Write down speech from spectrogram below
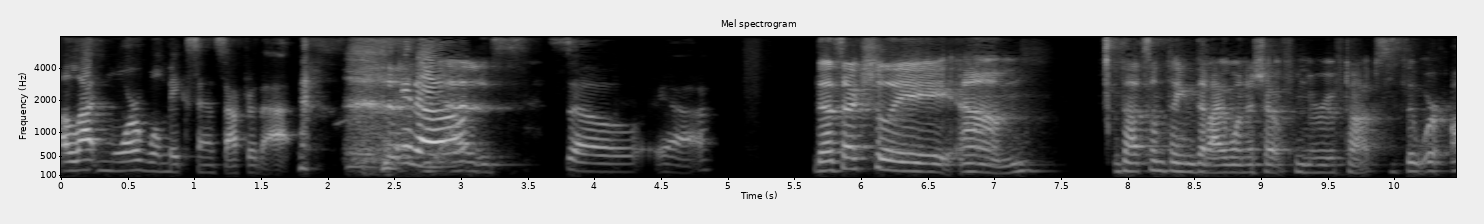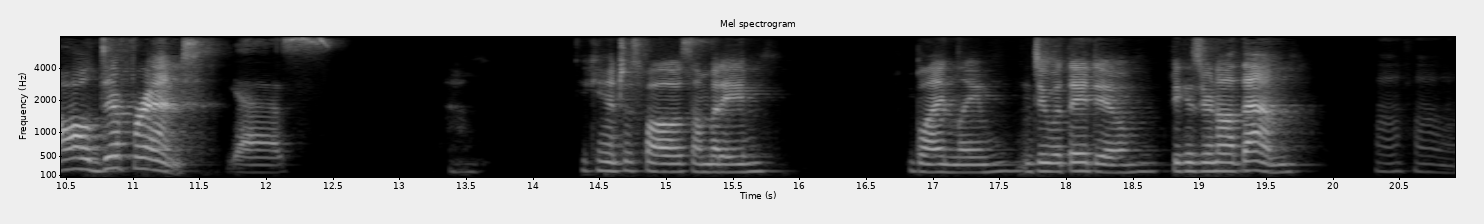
a lot more will make sense after that. you know? Yes. So yeah. That's actually um that's something that I want to shout from the rooftops is that we're all different. Yes. You can't just follow somebody blindly and do what they do because you're not them. Mm-hmm.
